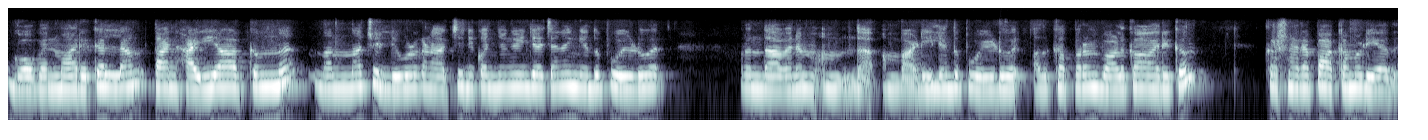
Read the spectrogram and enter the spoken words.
ഗോപന്മാർക്കെല്ലാം താൻ ഹരിയാക്കും നന്ന ചൊല്ലി കൊടുക്കണം അച്ഛൻ ഇനി കൊഞ്ഞം കഴിഞ്ഞ് ഇങ്ങനെ ഇങ്ങനത് പോയിടുവർ വൃന്ദാവനം അമ്പാടിയിലേന്ത് പോയിടുവർ അതുക്കപ്പുറം ഇവാൾക്ക് ആർക്കും കൃഷ്ണരെ പാക്കാൻ മുടിയാത്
